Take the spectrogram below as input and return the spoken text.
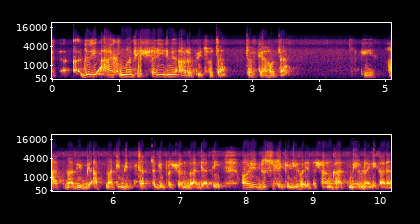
यदि आत्मा भी शरीर में आरोपित होता तब क्या होता? कि आत्मा भी आत्मा की मिथ्यत्व की प्रसंग आ जाती और ये दूसरे के लिए हो जाता। संघात में होने के कारण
